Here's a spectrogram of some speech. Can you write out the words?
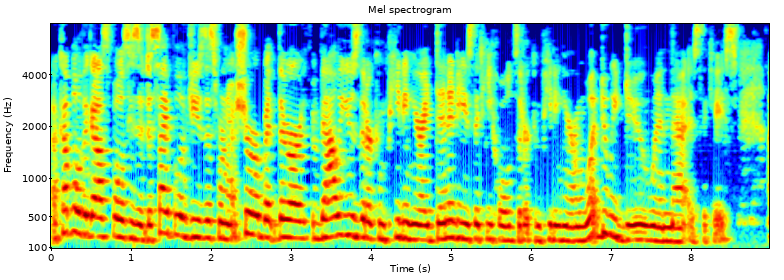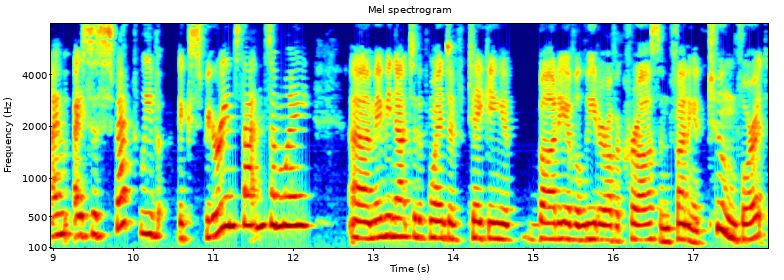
a couple of the gospels he's a disciple of jesus. We're not sure but there are values that are competing here identities that he holds that are competing here. And what do we do when that is the case? I, I suspect we've experienced that in some way. Uh, maybe not to the point of taking a body of a leader off a cross and finding a tomb for it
